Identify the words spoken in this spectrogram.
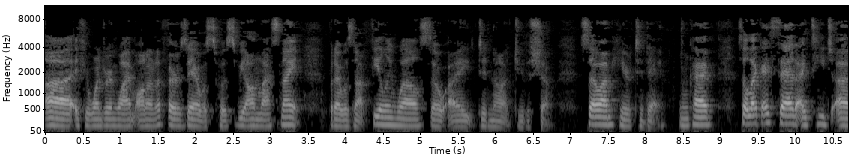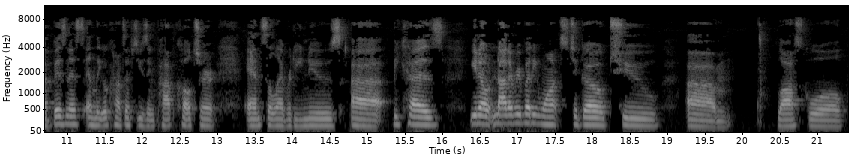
Uh, if you're wondering why I'm on on a Thursday, I was supposed to be on last night, but I was not feeling well, so I did not do the show. So I'm here today. Okay. So, like I said, I teach uh, business and legal concepts using pop culture and celebrity news uh, because, you know, not everybody wants to go to um, law school.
